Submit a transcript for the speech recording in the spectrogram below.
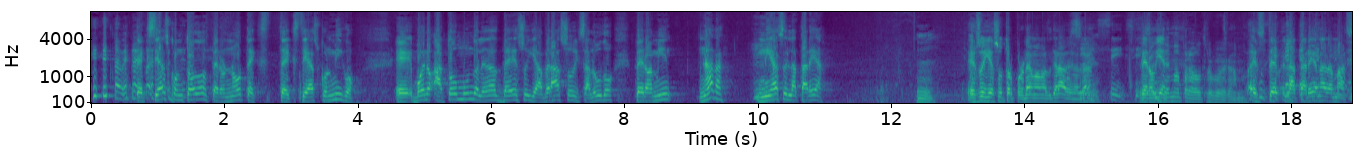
a ver. Texteas con todos, pero no tex- texteas conmigo. Eh, bueno, a todo mundo le das beso y abrazo y saludo, pero a mí nada, ni haces la tarea. Mm. Eso ya es otro problema más grave, ¿verdad? Sí, sí. Pero Es un bien. tema para otro programa. Este, la tarea nada más.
